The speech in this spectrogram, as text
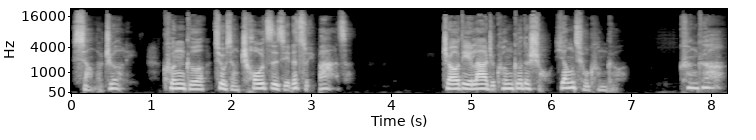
想到这里，坤哥就想抽自己的嘴巴子。招娣拉着坤哥的手，央求坤哥：“坤哥，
